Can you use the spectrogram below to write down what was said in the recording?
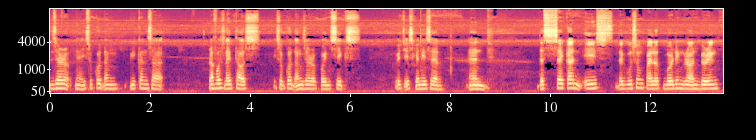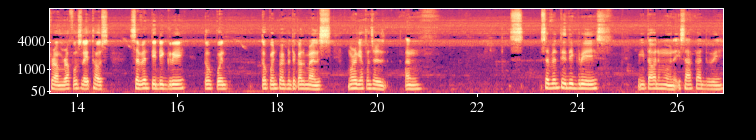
zero niya isukod ang gikan sa Raffles Lighthouse isukod ang 0.6 which is kani sir. And the second is the Gusong Pilot boarding ground bearing from Raffles Lighthouse 70 degree 2.2.5 nautical miles. More gyapon sir ang 70 degrees. Pangitawa na mo na isa ka dre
